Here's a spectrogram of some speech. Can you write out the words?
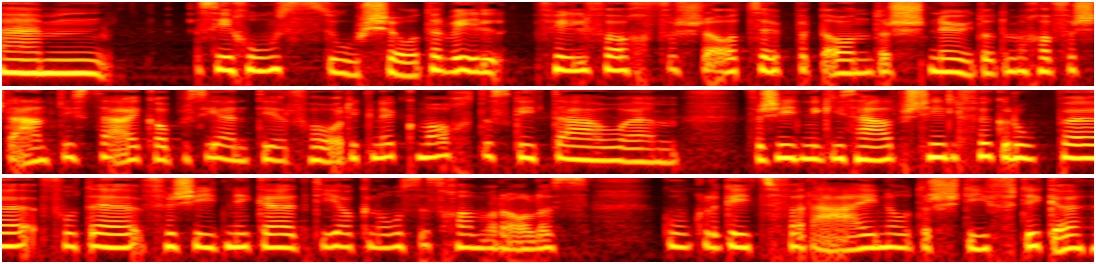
ähm, sich auszutauschen, oder? Weil vielfach versteht es jemand anders nicht. Oder man kann Verständnis zeigen, aber sie haben die Erfahrung nicht gemacht. Es gibt auch ähm, verschiedene Selbsthilfegruppen von den verschiedenen Diagnosen. Das kann man alles googeln, gibt es Vereine oder Stiftungen,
